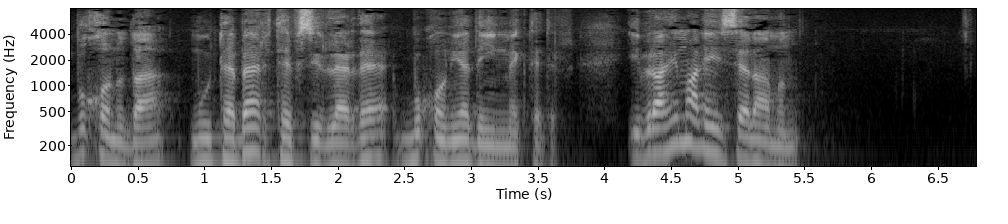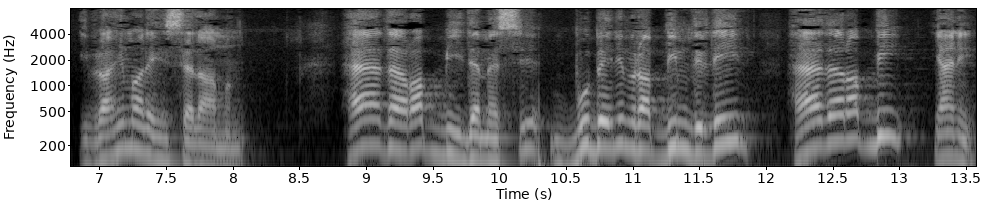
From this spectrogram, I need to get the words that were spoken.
bu konuda muteber tefsirlerde bu konuya değinmektedir. İbrahim Aleyhisselam'ın İbrahim Aleyhisselam'ın Hâze Rabbi demesi bu benim Rabbimdir değil. Hâze Rabbi yani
